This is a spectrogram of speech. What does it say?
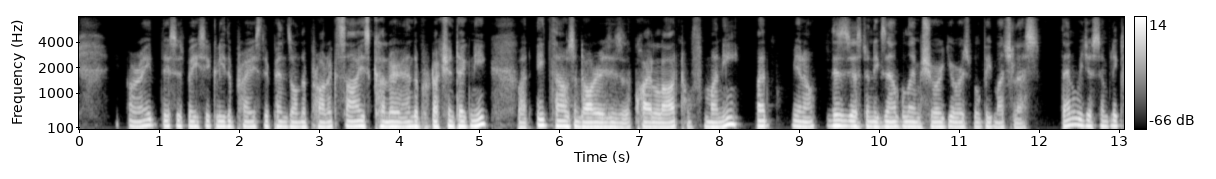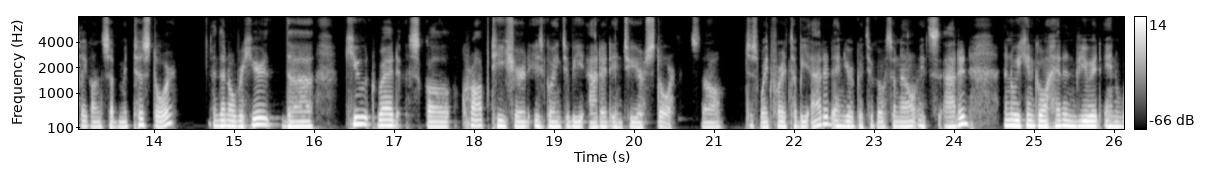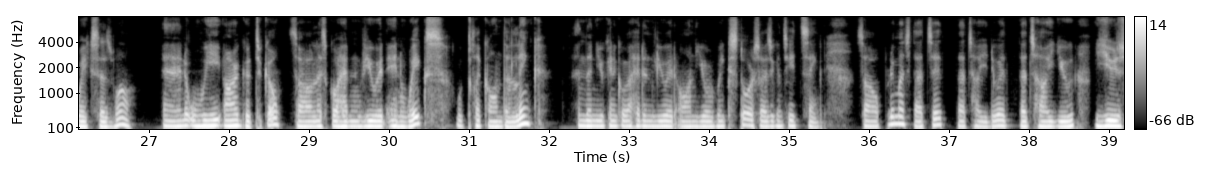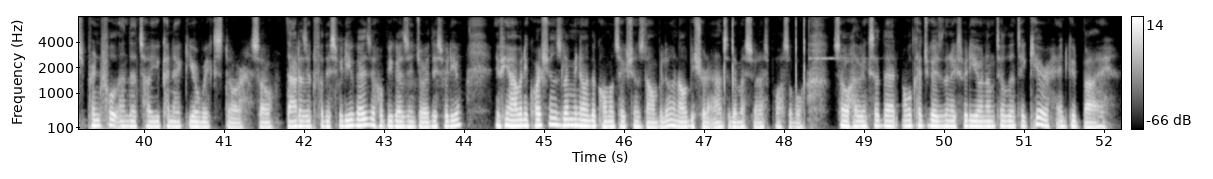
all right this is basically the price depends on the product size color and the production technique but eight thousand dollars is quite a lot of money but you know this is just an example i'm sure yours will be much less then we just simply click on submit to store and then over here the cute red skull crop t-shirt is going to be added into your store. So just wait for it to be added and you're good to go. So now it's added and we can go ahead and view it in wix as well. And we are good to go. So let's go ahead and view it in wix. We'll click on the link and then you can go ahead and view it on your Wix store. So as you can see, it's synced. So pretty much that's it. That's how you do it. That's how you use Printful and that's how you connect your Wix store. So that is it for this video, guys. I hope you guys enjoyed this video. If you have any questions, let me know in the comment sections down below and I'll be sure to answer them as soon as possible. So having said that, I will catch you guys in the next video and until then, take care and goodbye.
